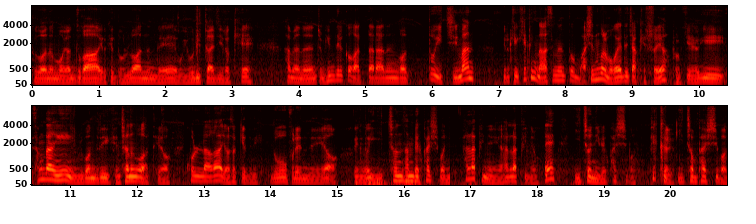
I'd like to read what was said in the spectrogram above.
그거는 뭐 연두가 이렇게 놀러 왔는데 뭐 요리까지 이렇게 하면은 좀 힘들 것 같다라는 것도 있지만 이렇게 캠핑 나왔으면 또 맛있는 걸 먹어야 되지 않겠어요? 볼게요. 여기 상당히 물건들이 괜찮은 것 같아요. 콜라가 6개들이 노 브랜드예요. 있는 거 2,380원. 할라피뇨예요. 할라피뇨 에 2,280원. 피클 2,080원.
